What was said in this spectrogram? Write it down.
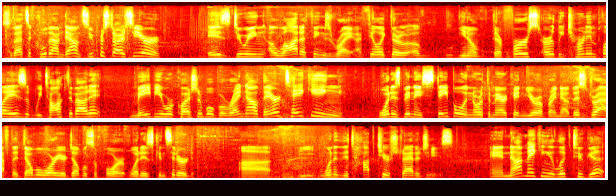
So that's a cooldown down. Superstars here is doing a lot of things right. I feel like they're, uh, you know, their first early turn-in plays, we talked about it, maybe were questionable, but right now they're taking what has been a staple in North America and Europe right now. This draft, the double warrior, double support, what is considered uh, the one of the top tier strategies, and not making it look too good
